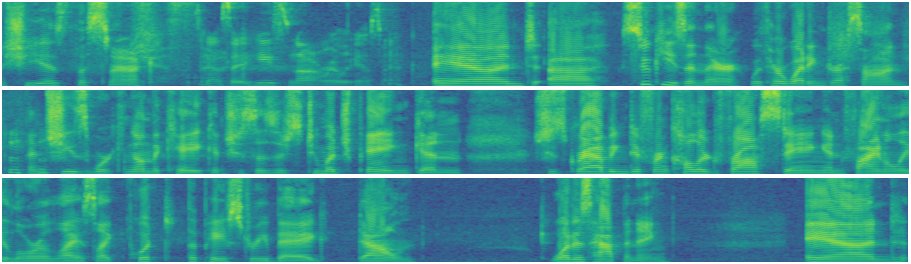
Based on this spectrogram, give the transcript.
She is the snack. was gonna he's not really a snack. And uh Sookie's in there with her wedding dress on and she's working on the cake and she says there's too much pink and she's grabbing different colored frosting and finally Lorelai's like put the pastry bag down. What is happening? And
